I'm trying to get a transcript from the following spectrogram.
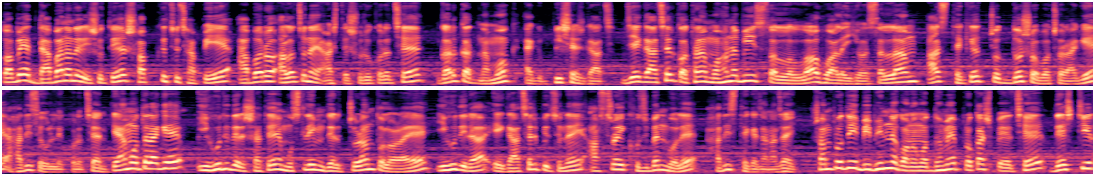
তবে দাবানলের ইস্যুতে সবকিছু ছাপিয়ে আবারও আলোচনায় আসতে শুরু করেছে গরকাত নামক এক বিশেষ গাছ। যে গাছের কথা মহানবী সাল্লাহ আলহিহাসাল্লাম আজ থেকে চোদ্দশো বছর আগে হাদিসে উল্লেখ করেছেন। কেয়ামতের আগে ইহুদিদের সাথে মুসলিমদের চূড়ান্ত লড়াইয়ে ইহুদিরা এই গাছের পিছনে আশ্রয় খুঁজবেন বলে হাদিস থেকে জানা যায়। সম্প্রতি বিভিন্ন গণমাধ্যমে প্রকাশ পেয়েছে, দেশটির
